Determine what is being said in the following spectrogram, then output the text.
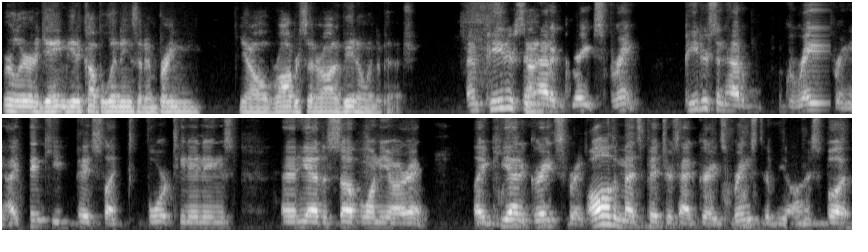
earlier in the game, eat a couple innings, and then bring you know Robertson or Ottavino in the pitch. And Peterson had a great spring. Peterson had a great spring. I think he pitched like 14 innings, and he had a sub one ERA. Like he had a great spring. All the Mets pitchers had great springs, to be honest. But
